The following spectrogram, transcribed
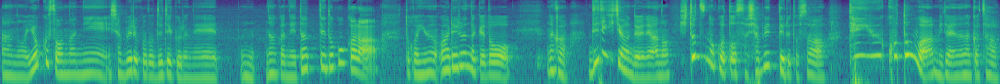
あのよくそんなに喋ること出てくるね。なんかネタってどこからとか言われるんだけどなんか出てきちゃうんだよね。あの一つのことをさ喋ってるとさ「っていうことは?」みたいななんかさ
